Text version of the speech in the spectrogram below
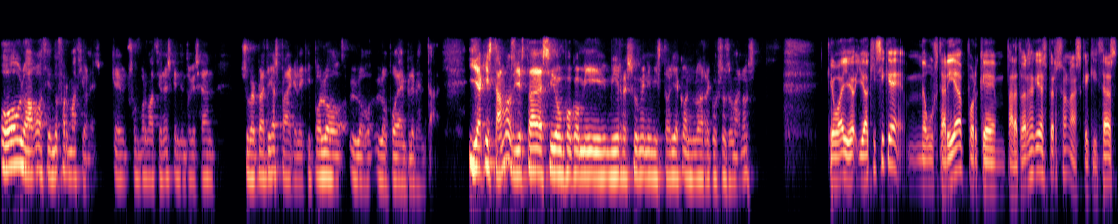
o lo hago haciendo formaciones, que son formaciones que intento que sean súper prácticas para que el equipo lo, lo, pueda implementar. Y aquí estamos, y esta ha sido un poco mi, mi resumen y mi historia con los recursos humanos. Qué guay. Yo, aquí sí que me gustaría, porque para todas aquellas personas que quizás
